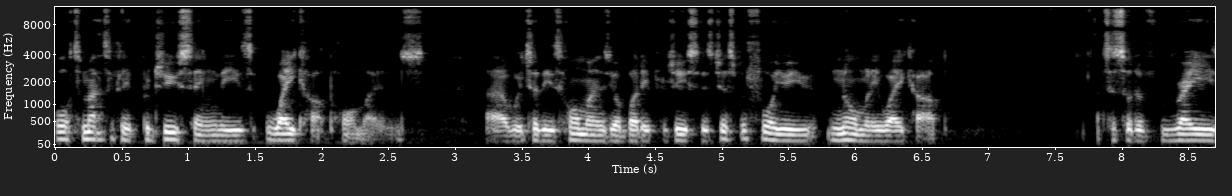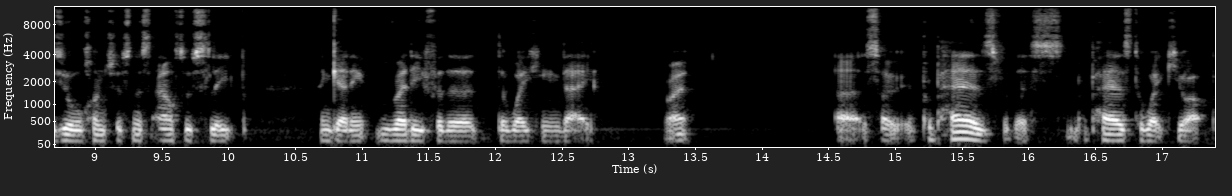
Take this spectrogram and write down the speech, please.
automatically producing these wake up hormones uh, which are these hormones your body produces just before you normally wake up to sort of raise your consciousness out of sleep and getting ready for the, the waking day, right? Uh, so it prepares for this, it prepares to wake you up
